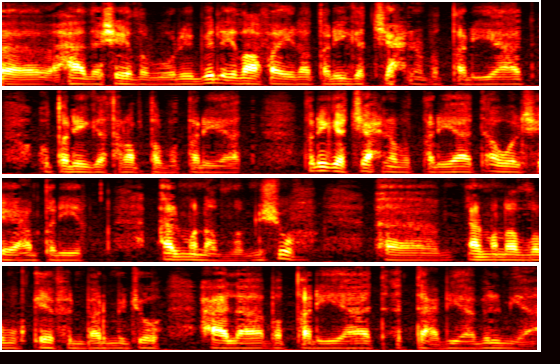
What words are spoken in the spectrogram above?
آه هذا شيء ضروري بالإضافة إلى طريقة شحن البطاريات وطريقة ربط البطاريات طريقة شحن البطاريات أول شيء عن طريق المنظم. نشوف آه المنظم وكيف نبرمجه على بطاريات التعبئة بالمياه.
